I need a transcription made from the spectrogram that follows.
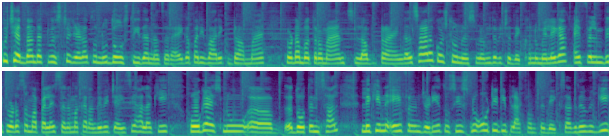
ਕੁਝ ਇਦਾਂ ਦਾ ਟਵਿਸਟ ਜਿਹੜਾ ਤੁਹਾਨੂੰ ਦੋਸਤੀ ਦਾ ਨਜ਼ਰ ਆਏਗਾ। ਪਰਿਵਾਰਿਕ ਡਰਾਮਾ ਹੈ ਥੋੜਾ ਬਹੁਤ ਰੋਮਾਂਸ ਲਵ ਟ੍ਰਾਇੰਗਲ ਸਾਰਾ ਕੁਝ ਤੁਹਾਨੂੰ ਇਸ ਫਿਲਮ ਦੇ ਵਿੱਚ ਦੇਖਣ ਨੂੰ ਮਿਲੇਗਾ। ਇਹ ਫਿਲਮ ਵੀ ਥੋੜਾ ਸਮਾਂ ਪਹਿਲਾਂ ਸਿਨੇਮਾ ਘਰਾਂ ਦੇ ਵਿੱਚ ਆਈ ਸੀ, ਹਾਲਾਂਕਿ ਹੋ ਗਿਆ ਇਸ ਨੂੰ 2-3 ਸਾਲ। ਲੇਕਿਨ ਇਹ ਫਿਲਮ ਜਿਹੜੀ ਹੈ, ਤੁਸੀਂ ਇਸ ਨੂੰ OTT ਪਲੇਟਫਾਰਮ ਤੇ ਦੇਖ ਸਕਦੇ ਹੋ, ਕਿਉਂਕਿ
